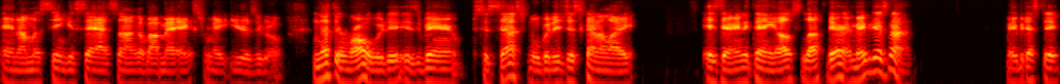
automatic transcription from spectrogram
and I'm gonna sing a sad song about my ex from eight years ago. Nothing wrong with it. It's very successful, but it's just kind of like, is there anything else left there? And maybe there's not. Maybe that's the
